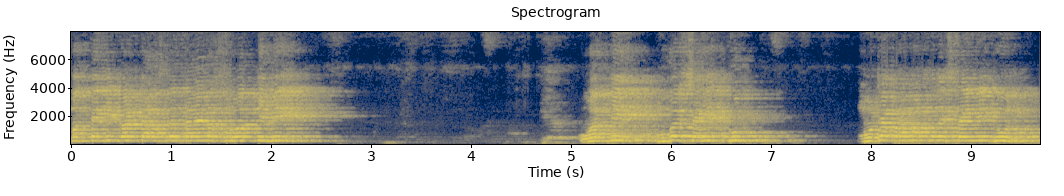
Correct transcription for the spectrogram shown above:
मग त्यांनी कट कारस्थान करायला सुरुवात केली. वरती मुघलशाही खूप मोठ्या प्रमाणामध्ये सैन्य घेऊन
